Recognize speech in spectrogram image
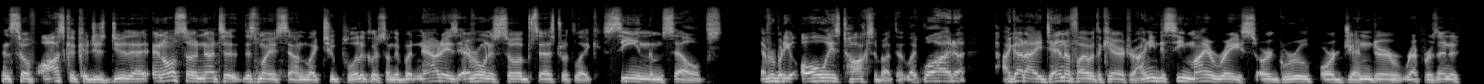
And so if Asuka could just do that, and also not to this might sound like too political or something, but nowadays everyone is so obsessed with like seeing themselves. Everybody always talks about that. Like, well, I, I got to identify with the character. I need to see my race or group or gender represented.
